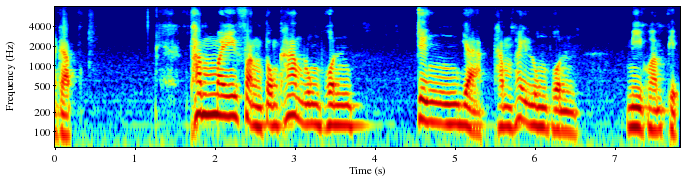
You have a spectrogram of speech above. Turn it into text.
นะครับทำไมฝั่งตรงข้ามลุงพลจึงอยากทำให้ลุงพลมีความผิด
